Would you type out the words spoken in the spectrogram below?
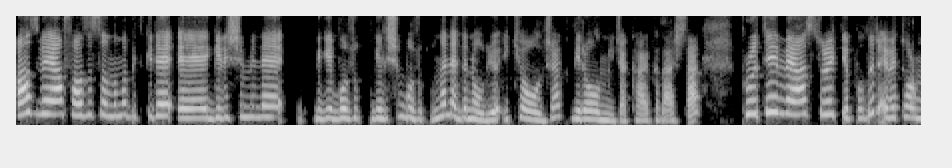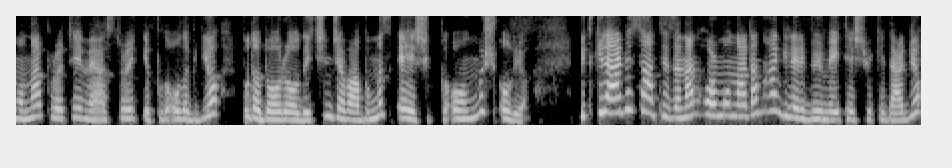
Az veya fazla salınımı bitkide e, gelişimine bozuk gelişim bozukluğuna neden oluyor. İki olacak, biri olmayacak arkadaşlar. Protein veya steroid yapılır. Evet hormonlar protein veya steroid yapılı olabiliyor. Bu da doğru olduğu için cevabımız E şıkkı olmuş oluyor. Bitkilerde sentezlenen hormonlardan hangileri büyümeyi teşvik eder diyor.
